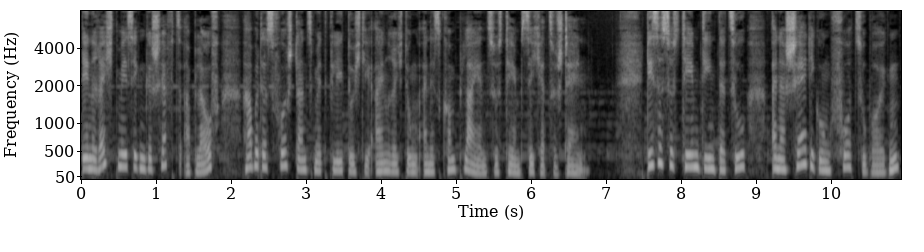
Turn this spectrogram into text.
Den rechtmäßigen Geschäftsablauf habe das Vorstandsmitglied durch die Einrichtung eines Compliance-Systems sicherzustellen. Dieses System dient dazu, einer Schädigung vorzubeugen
